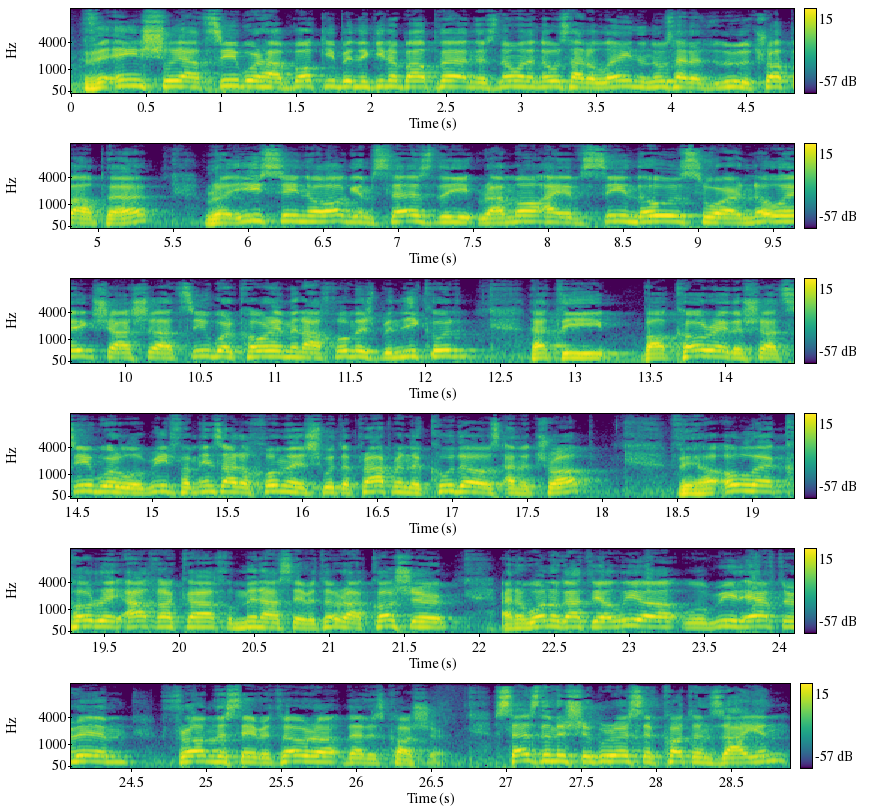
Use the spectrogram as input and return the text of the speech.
Ve'ein shliat tzibur habaki benegina balpeh, and there's no one that knows how to lane and knows how to do the trap balpeh. Ra'isi noagim says the Ramah, I have seen those who are noeg shashlat tzibur kore min achumish benikud, that the balkore, the shatzibur, will read from inside a chumish with the proper nekudos and the trap. The V'ha'ole kore achakach min ha'sevet Torah kosher, and the one who got the aliyah will read after him from the Sefer Torah that is kosher. Says the Mishaburas of Kotan Zayin,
